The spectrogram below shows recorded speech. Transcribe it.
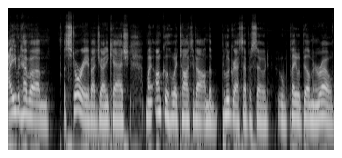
I even have um, a story about Johnny Cash. My uncle, who I talked about on the Bluegrass episode, who played with Bill Monroe,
